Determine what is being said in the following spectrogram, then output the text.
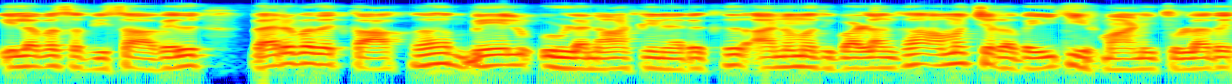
இலவச விசாவில் வருவதற்காக மேல் உள்ள நாட்டினருக்கு அனுமதி வழங்க அமைச்சரவை தீர்மானித்துள்ளது.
